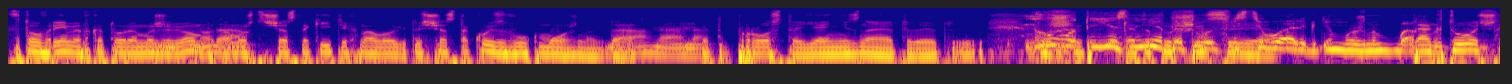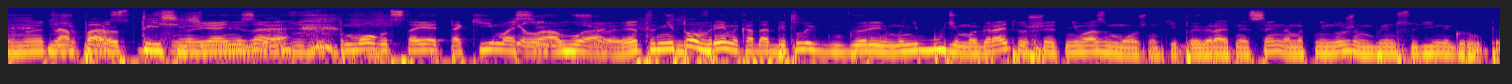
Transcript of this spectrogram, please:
в то время, в которое мы живем, Ну потому да. что сейчас такие технологии, то есть сейчас такой звук можно Да, дать. да, да. Это просто, я не знаю, это, это Ну туши- вот и если это нет этого свет. фестиваля, где можно бахнуть Так точно, ну это на пару просто, тысяч, ну, я не знаю, да? тут- тут могут стоять такие массивы. Это не то время, когда битлы говорили, мы не будем играть, потому что это невозможно. Типа играть на сцене, нам это не нужно, мы будем студийной группы.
